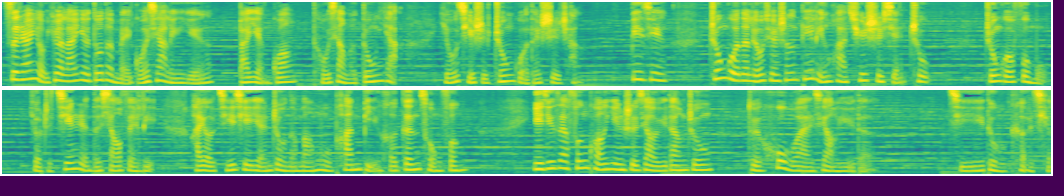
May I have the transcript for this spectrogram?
自然有越来越多的美国夏令营。把眼光投向了东亚，尤其是中国的市场。毕竟，中国的留学生低龄化趋势显著，中国父母有着惊人的消费力，还有极其严重的盲目攀比和跟从风，以及在疯狂应试教育当中对户外教育的极度渴求。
